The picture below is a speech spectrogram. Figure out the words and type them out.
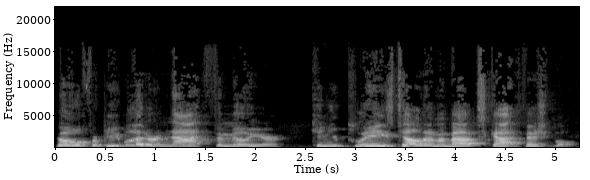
So for people that are not familiar, can you please tell them about Scott Fishbowl?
